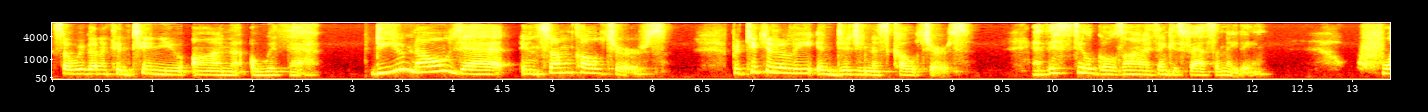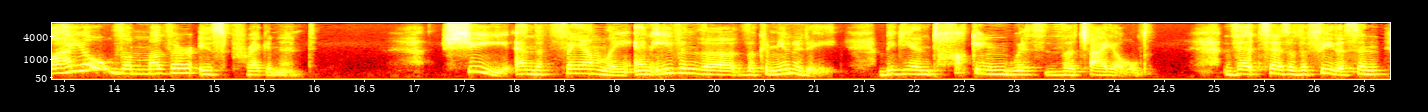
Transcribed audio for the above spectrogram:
So we're going to continue on with that. Do you know that in some cultures, particularly indigenous cultures. And this still goes on, I think is fascinating. While the mother is pregnant, she and the family and even the, the community begin talking with the child that says of the fetus and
